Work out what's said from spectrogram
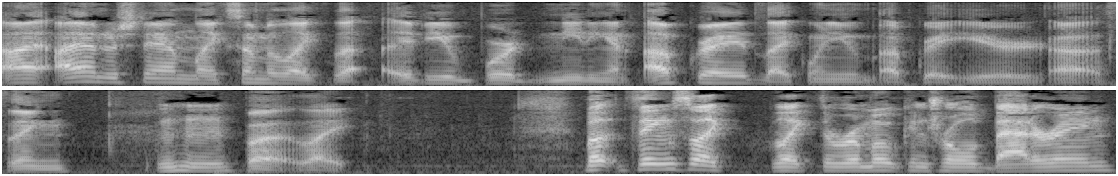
I I understand like some of like the if you were needing an upgrade, like when you upgrade your uh, thing, hmm but like but things like like the remote controlled batarang,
